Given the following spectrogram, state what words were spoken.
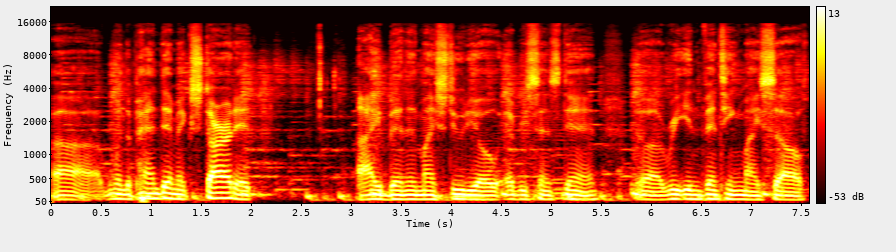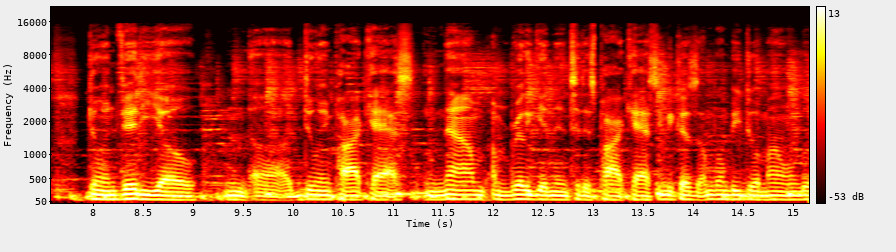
Uh, when the pandemic started, I've been in my studio ever since then, uh, reinventing myself, doing video, uh, doing podcasts. And now I'm, I'm, really getting into this podcasting because I'm going to be doing my own little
